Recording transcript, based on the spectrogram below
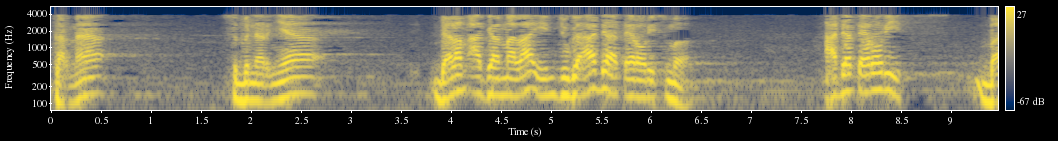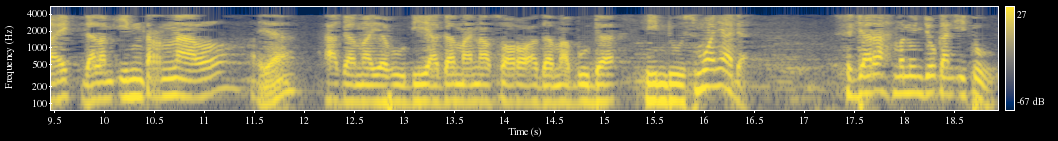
Karena sebenarnya dalam agama lain juga ada terorisme. Ada teroris, baik dalam internal ya, agama Yahudi, agama Nasoro, agama Buddha, Hindu, semuanya ada. Sejarah menunjukkan itu.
